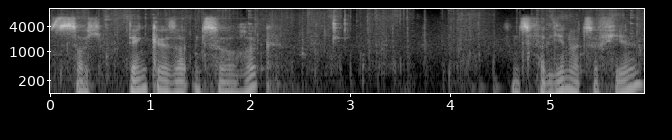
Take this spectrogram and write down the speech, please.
So, ich denke, wir sollten zurück. Sonst verlieren wir zu viel.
